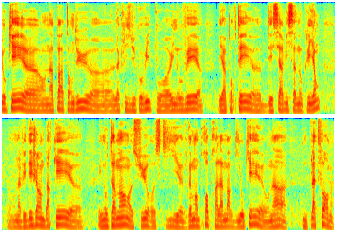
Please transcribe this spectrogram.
euh, on n'a pas attendu la crise du Covid pour innover et apporter des services à nos clients. On avait déjà embarqué, euh, et notamment euh, sur ce qui est vraiment propre à la marque Hockey, euh, on a une plateforme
